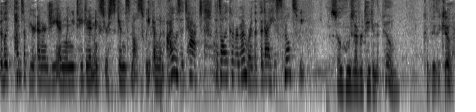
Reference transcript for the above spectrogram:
it like pumps up your energy, and when you take it, it makes your skin smell sweet. And when I was attacked, that's all I could remember, that the guy, he smelled sweet. So who's ever taken the pill? Could be the killer.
